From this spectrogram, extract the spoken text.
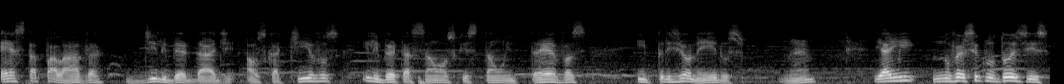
esta palavra de liberdade aos cativos e libertação aos que estão em trevas e prisioneiros, né? E aí no versículo 2 diz:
